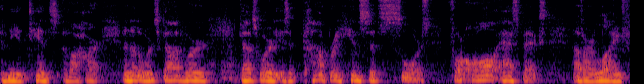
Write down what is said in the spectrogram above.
and the intents of our heart. In other words, word, God's word is a comprehensive source for all aspects of our life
